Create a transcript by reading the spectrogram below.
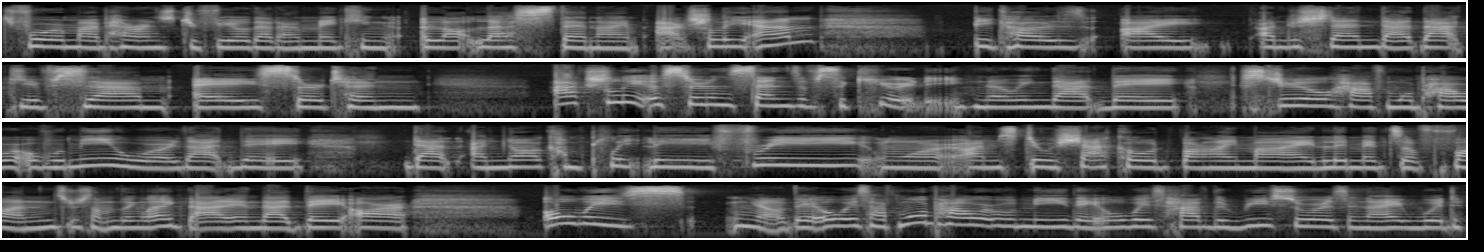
for my parents to feel that i'm making a lot less than i actually am because i understand that that gives them a certain actually a certain sense of security knowing that they still have more power over me or that they that I'm not completely free or I'm still shackled by my limits of funds or something like that and that they are always, you know, they always have more power over me. They always have the resource, and I would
